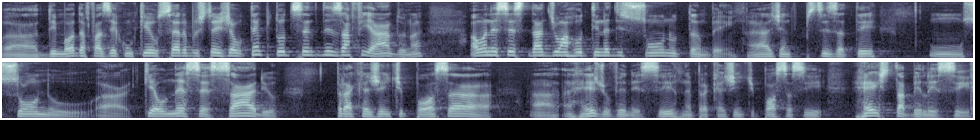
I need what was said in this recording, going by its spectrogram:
ah, de modo a fazer com que o cérebro esteja o tempo todo sendo desafiado, né? Há uma necessidade de uma rotina de sono também. Né? A gente precisa ter um sono ah, que é o necessário para que a gente possa a, a rejuvenescer, né? para que a gente possa se restabelecer.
